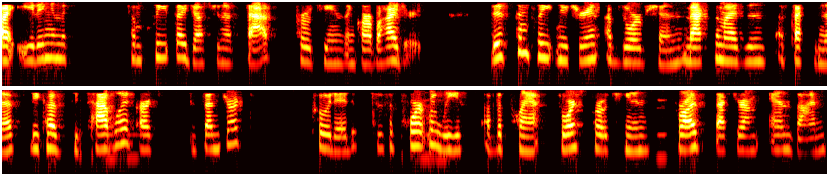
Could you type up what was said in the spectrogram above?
by aiding in the complete digestion of fats, proteins, and carbohydrates. This complete nutrient absorption maximizes effectiveness because the tablets are concentric coated to support release of the plant source protein broad spectrum enzyme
